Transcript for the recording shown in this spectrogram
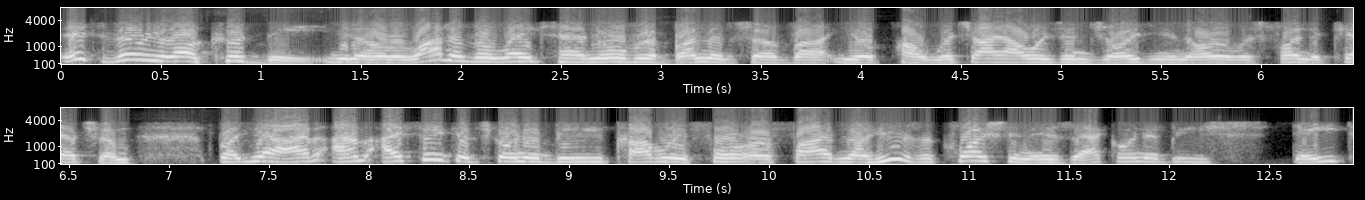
It very well could be. You know, a lot of the lakes had an overabundance of uh, eel pout, which I always enjoyed. You know, it was fun to catch them. But yeah, I, I, I think it's going to be probably four or five. Now, here's a question: Is that going to be state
